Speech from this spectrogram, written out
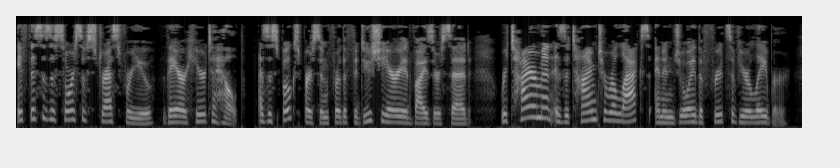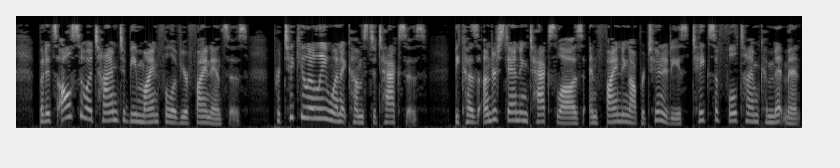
If this is a source of stress for you, they are here to help. As a spokesperson for the fiduciary advisor said, retirement is a time to relax and enjoy the fruits of your labor. But it's also a time to be mindful of your finances, particularly when it comes to taxes because understanding tax laws and finding opportunities takes a full-time commitment,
